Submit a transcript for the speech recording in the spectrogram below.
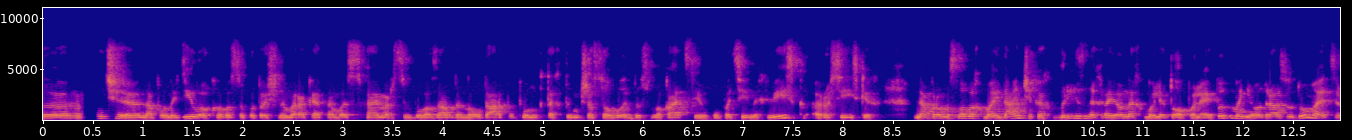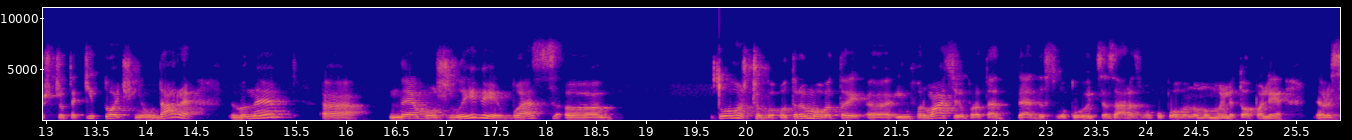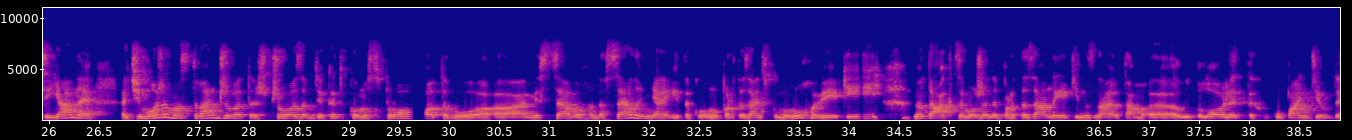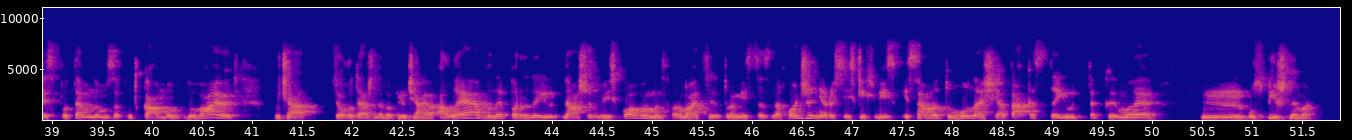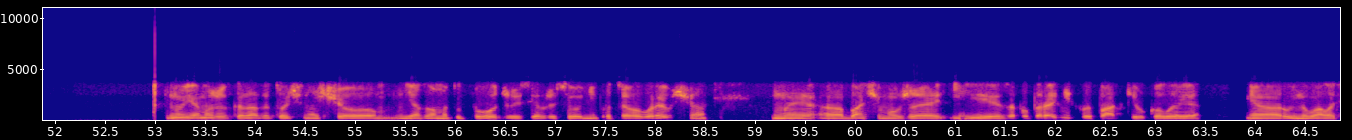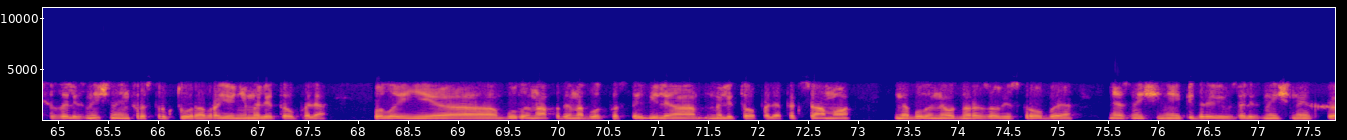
е, на понеділок високоточними ракетами з Хаймерсів було завдано удар по пунктах тимчасової дислокації окупаційних військ російських на промислових майданчиках в різних районах Мелітополя. І тут мені одразу думається, що такі точні удари вони е, неможливі без. Е, того, щоб отримувати е, інформацію про те, де дислокуються зараз в окупованому Мелітополі росіяни, чи можемо стверджувати, що завдяки такому спротиву е, місцевого населення і такому партизанському рухові, який ну так, це може не партизани, які не знаю, там е, ловлять тих окупантів десь по темним закуткам вбивають, хоча цього теж не виключаю, але вони передають нашим військовим інформацію про місце знаходження російських військ, і саме тому наші атаки стають такими м, успішними. Ну я можу сказати точно, що я з вами тут погоджуюсь. Я вже сьогодні про це говорив. Що ми е, бачимо вже і за попередніх випадків, коли е, руйнувалася залізнична інфраструктура в районі Мелітополя коли е, були напади на блокпости біля Мелітополя, так само були неодноразові спроби знищення і підривів залізничних е,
